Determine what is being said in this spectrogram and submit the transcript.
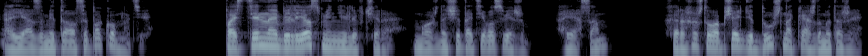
А я заметался по комнате. Постельное белье сменили вчера, можно считать его свежим. А я сам? Хорошо, что в общаге душ на каждом этаже.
